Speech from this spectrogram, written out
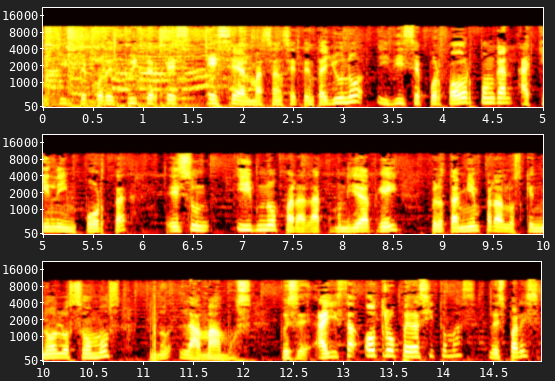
hiciste por el Twitter que es S Almazán 71 y dice, por favor pongan a quien le importa. Es un himno para la comunidad gay, pero también para los que no lo somos, no, la amamos. Pues eh, ahí está otro pedacito más, ¿les parece?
